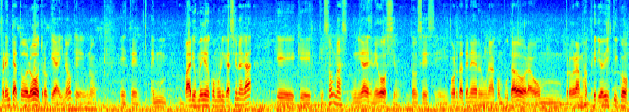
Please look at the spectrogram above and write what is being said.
frente a todo lo otro que hay, ¿no? Que uno, este, hay varios medios de comunicación acá que, que, son más unidades de negocio. Entonces, eh, importa tener una computadora o un programa periodístico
